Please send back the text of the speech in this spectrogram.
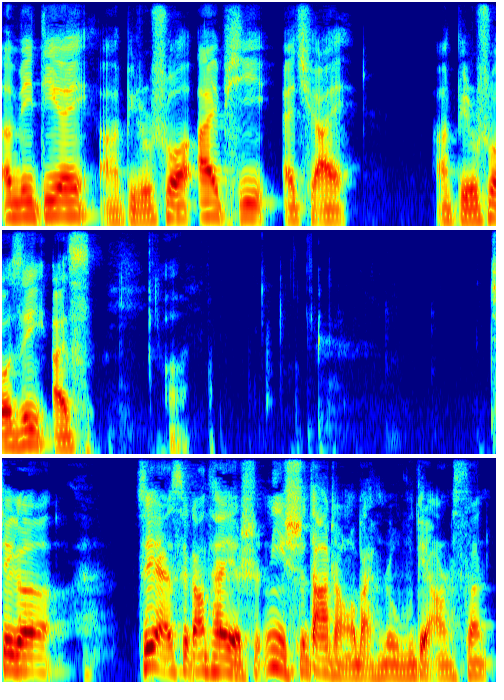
NVDA 啊，比如说 IPHI 啊，比如说 ZS 啊，这个 ZS 刚才也是逆势大涨了百分之五点二三。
